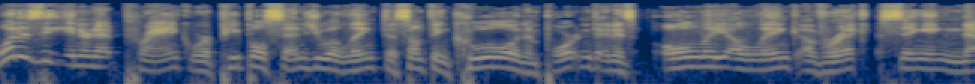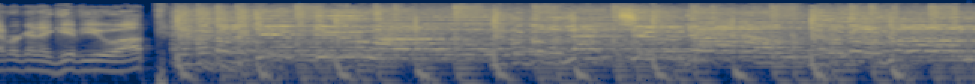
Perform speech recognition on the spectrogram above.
What is the internet prank where people send you a link to something cool and important and it's only a link of Rick singing Never Gonna Give You Up? Never gonna give you up. Never gonna let you down. Never gonna run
